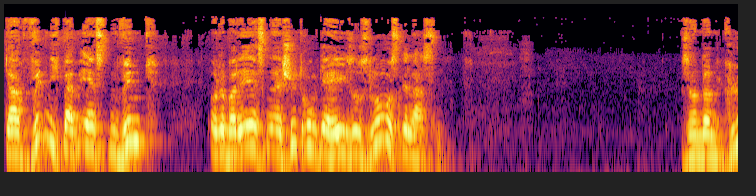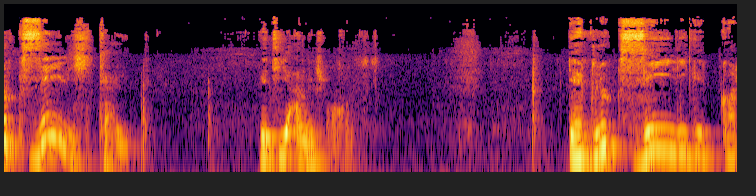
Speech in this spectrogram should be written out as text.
Da wird nicht beim ersten Wind oder bei der ersten Erschütterung der Jesus losgelassen, sondern Glückseligkeit wird hier angesprochen. Der glückselige Gott.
